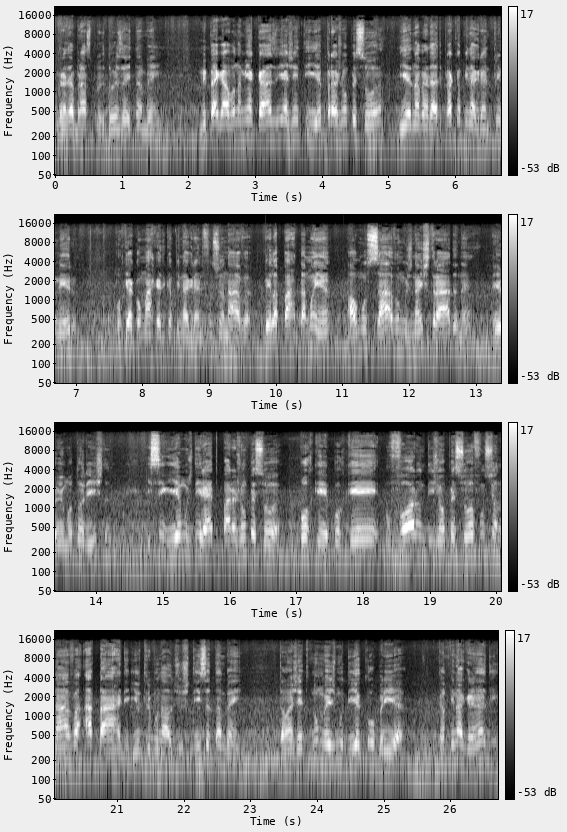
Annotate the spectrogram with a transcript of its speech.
um grande abraço para os dois aí também, me pegavam na minha casa e a gente ia para João Pessoa, ia na verdade para Campina Grande primeiro, porque a comarca de Campina Grande funcionava pela parte da manhã, almoçávamos na estrada, né, eu e o motorista, e seguíamos direto para João Pessoa. Por quê? Porque o Fórum de João Pessoa funcionava à tarde e o Tribunal de Justiça também. Então a gente no mesmo dia cobria Campina Grande,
